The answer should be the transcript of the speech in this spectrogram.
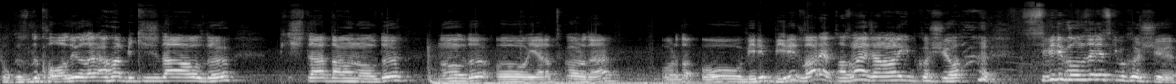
Çok hızlı kovalıyorlar. Aha bir kişi daha oldu. Bir kişi daha down oldu. Ne oldu? Oo yaratık orada. Orada oo biri biri var ya Tazmanya canavarı gibi koşuyor. Speedy Gonzales gibi koşuyor.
